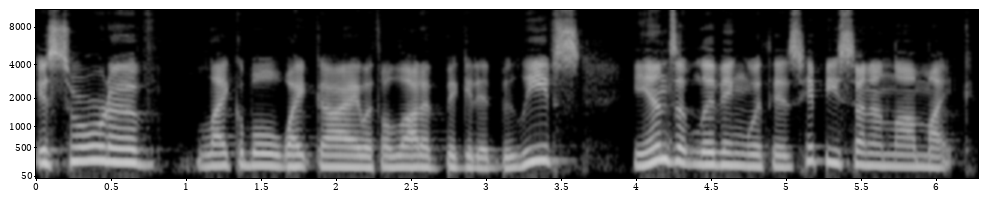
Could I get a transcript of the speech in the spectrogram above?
is sort of likable white guy with a lot of bigoted beliefs. He ends up living with his hippie son-in-law Mike.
